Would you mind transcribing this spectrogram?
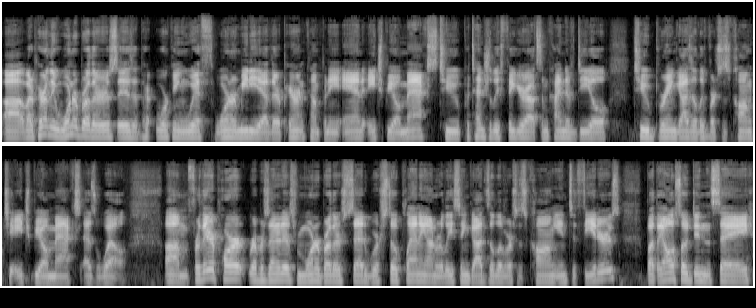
Uh, but apparently, Warner Brothers is working with Warner Media, their parent company, and HBO Max to potentially figure out some kind of deal to bring Godzilla vs. Kong to HBO Max as well. Um, for their part, representatives from Warner Brothers said we're still planning on releasing Godzilla vs. Kong into theaters, but they also didn't say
